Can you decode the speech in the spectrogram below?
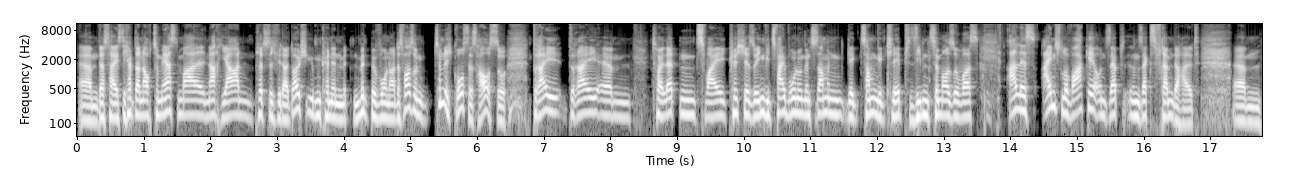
Ähm, das heißt, ich habe dann auch zum ersten Mal nach Jahren plötzlich wieder Deutsch üben können mit einem Mitbewohner. Das war so ein ziemlich großes Haus, so drei, drei ähm, Toiletten, zwei Küche, so irgendwie zwei Wohnungen zusammenge zusammengeklebt, sieben Zimmer, sowas. Alles ein Slowake und, selbst, sechs Fremde halt. Ähm,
